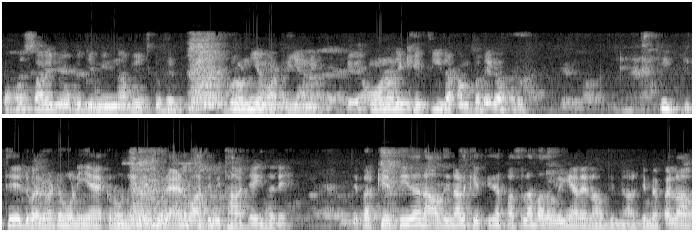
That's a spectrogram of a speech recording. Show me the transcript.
ਬਹੁਤ ਸਾਰੇ ਲੋਕ ਜ਼ਮੀਨਾਂ ਵੇਚ ਕੇ ਉੱਥੇ ਕਲੋਨੀਆਂ ਬਣ ਰਹੀਆਂ ਨੇ, ਤੇ ਆਉਣ ਵਾਲੀ ਖੇਤੀ ਦਾ ਕੰਮ ਵਧੇਗਾ ਫਿਰ। ਵੀ ਜਿੱਥੇ ਡਿਵੈਲਪਮੈਂਟ ਹੋਣੀ ਹੈ, ਕਾਨੂੰਨੀ ਦੇਖੋ ਰਹਿਣ ਵਾਸਤੇ ਵੀ ਥਾਂ ਚਾਹੀਦੇ ਨੇ। ਤੇ ਪਰ ਖੇਤੀ ਦਾ ਨਾਲ ਦੀ ਨਾਲ ਖੇਤੀ ਦੀਆਂ ਫਸਲਾਂ ਬਦਲ ਰਹੀਆਂ ਨੇ ਨਾਲ ਦੀ ਨਾਲ। ਜਿਵੇਂ ਪਹਿਲਾਂ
